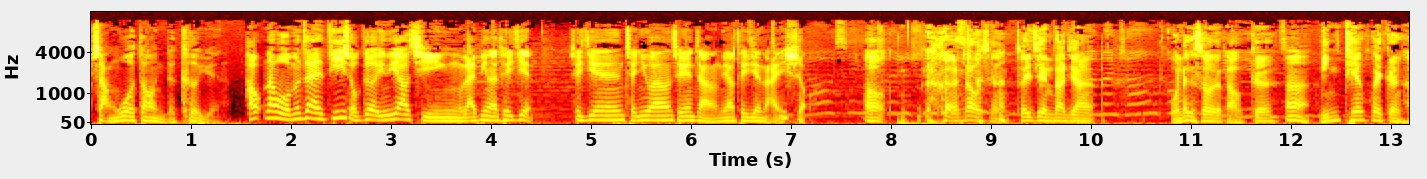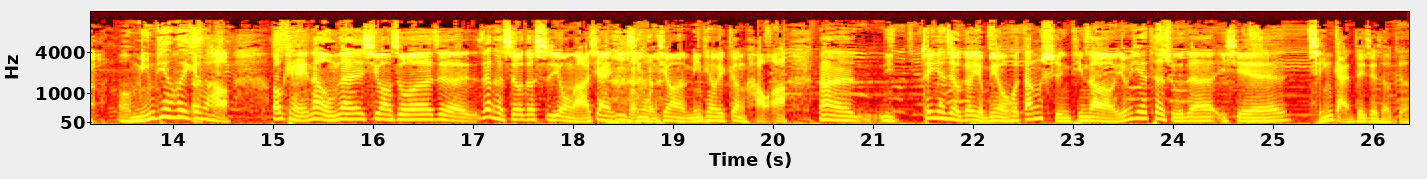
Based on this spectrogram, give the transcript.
掌握到你的客源。好，那我们在第一首歌一定要请来宾来推荐。所以今天陈俊光陈院长，你要推荐哪一首？哦，那我想推荐大家我那个时候的老歌，嗯，明天会更好。哦，明天会更好。OK，那我们当然希望说，这个任何时候都适用了。现在疫情，我希望明天会更好啊。那你推荐这首歌有没有？或当时你听到有一些特殊的一些情感对这首歌？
